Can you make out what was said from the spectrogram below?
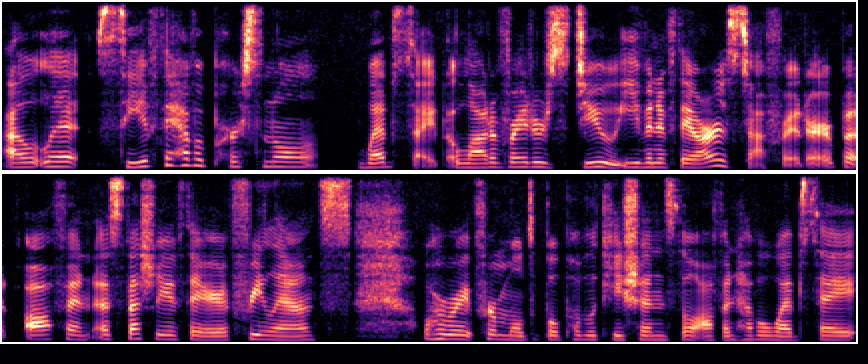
outlet. See if they have a personal website. A lot of writers do, even if they are a staff writer, but often, especially if they're freelance or write for multiple publications, they'll often have a website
